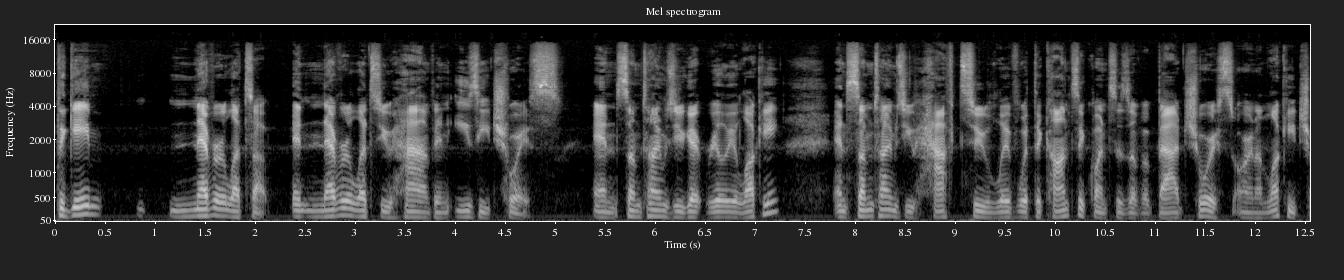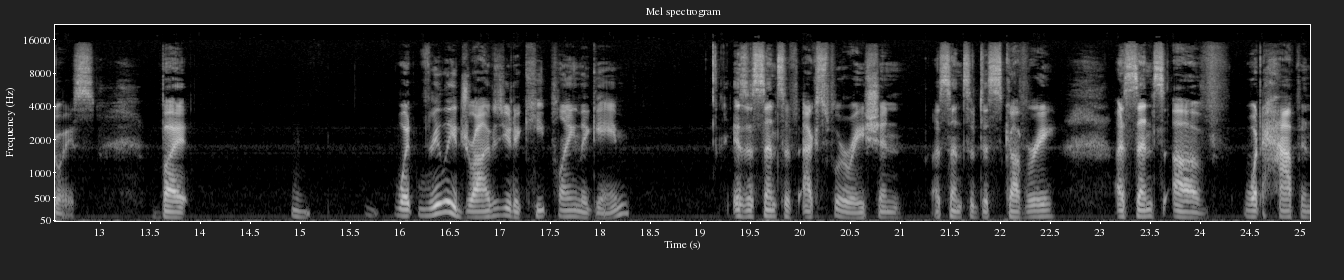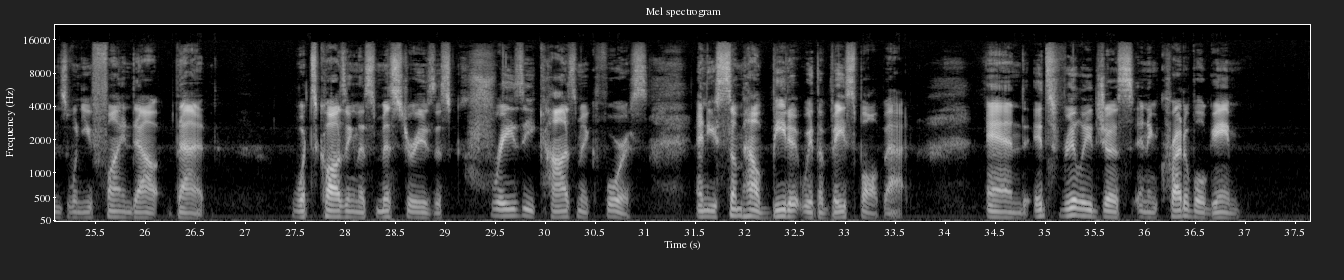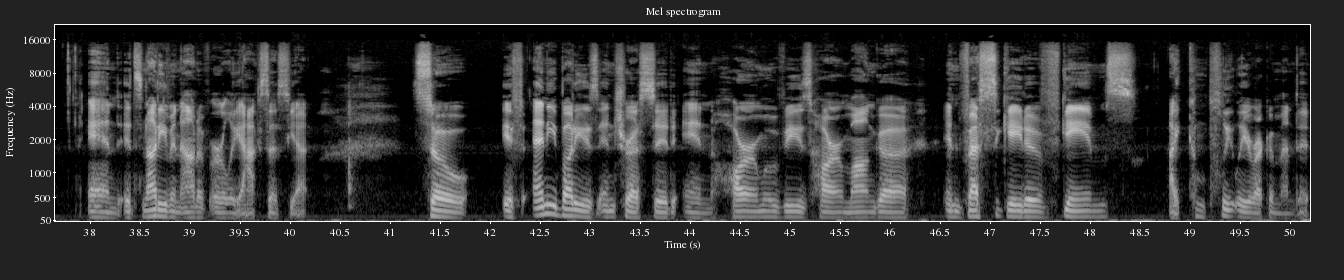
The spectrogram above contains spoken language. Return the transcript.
the game never lets up. It never lets you have an easy choice. And sometimes you get really lucky, and sometimes you have to live with the consequences of a bad choice or an unlucky choice. But what really drives you to keep playing the game is a sense of exploration, a sense of discovery, a sense of what happens when you find out that what's causing this mystery is this crazy cosmic force and you somehow beat it with a baseball bat. And it's really just an incredible game. And it's not even out of early access yet. So, if anybody is interested in horror movies, horror manga, investigative games, I completely recommend it.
